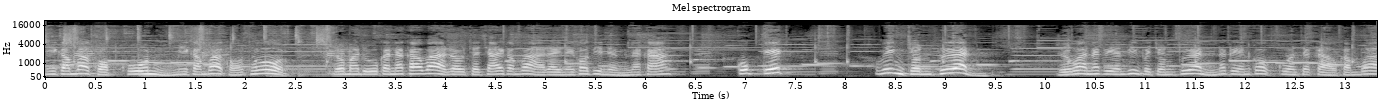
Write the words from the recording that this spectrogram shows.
มีคำว่าขอบคุณ มีคำว่าขอโทษ เรามาดูกันนะคะว่าเราจะใช้คำว่าอะไรในข้อที่หนึ่งนะคะ กุ๊กกิ๊กวิ่งชนเพื่อน หรือว่านักเรียนวิ่งไปชนเพื่อน นักเรียนก็ควรจะกล่าวคำว่า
